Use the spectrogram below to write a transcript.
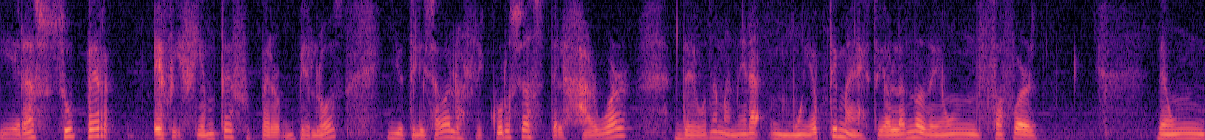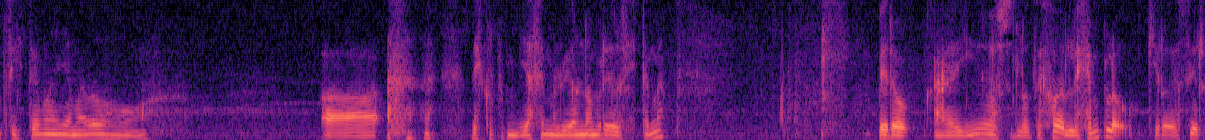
Y era súper eficiente, súper veloz y utilizaba los recursos del hardware de una manera muy óptima. Estoy hablando de un software de un sistema llamado... Disculpen, ya se me olvidó el nombre del sistema. Pero ahí os lo dejo el ejemplo. Quiero decir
